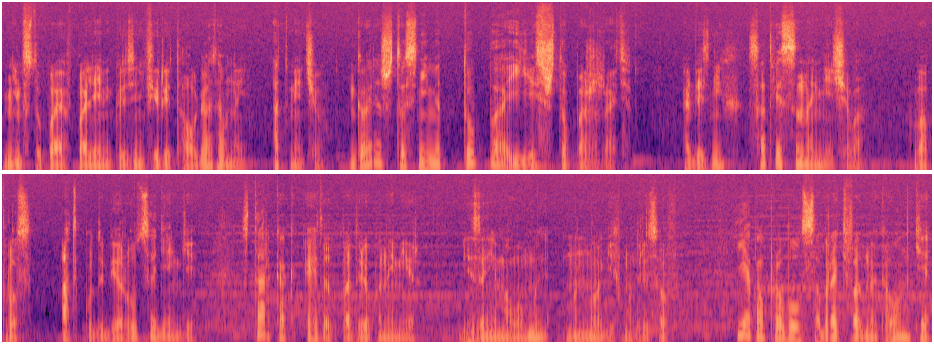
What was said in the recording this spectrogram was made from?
Не вступая в полемику с Земфирой Талгатовной, отмечу, говорят, что с ними тупо есть что пожрать. А без них, соответственно, нечего. Вопрос, откуда берутся деньги, стар как этот потрепанный мир и занимал умы многих мудрецов. Я попробовал собрать в одной колонке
